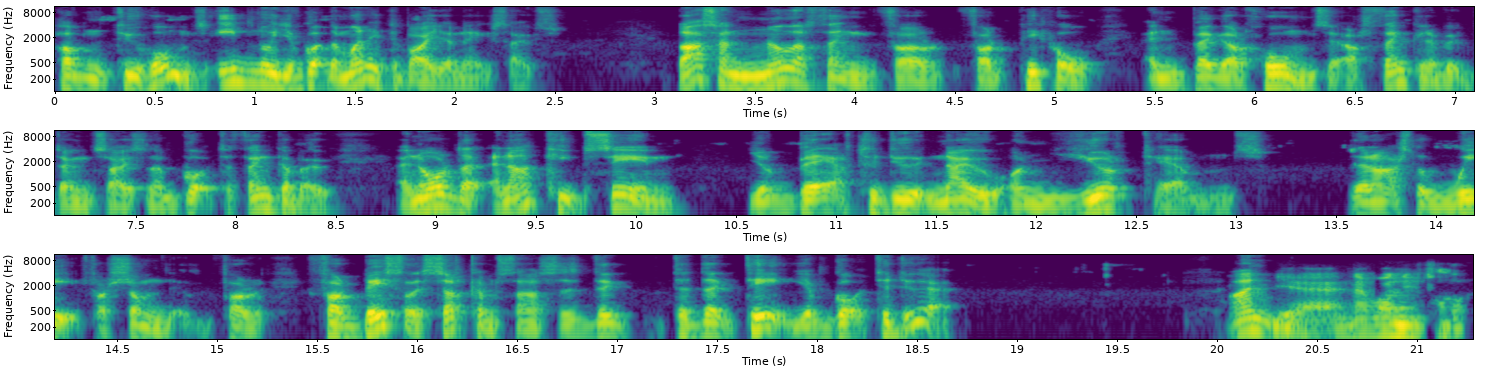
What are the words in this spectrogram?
having two homes, even though you've got the money to buy your next house. That's another thing for, for people in bigger homes that are thinking about downsizing. I've got to think about in order, and I keep saying you're better to do it now on your terms than actually wait for some for for basically circumstances to, to dictate you've got to do it. And yeah, and then when you talk,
